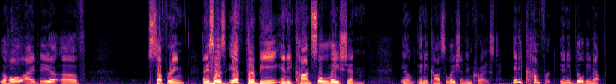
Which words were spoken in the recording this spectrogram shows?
the whole idea of suffering. And he says, if there be any consolation, you know, any consolation in Christ, any comfort, any building up.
